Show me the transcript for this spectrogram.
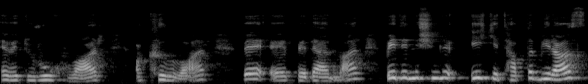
Evet, ruh var, akıl var ve beden var. Bedeni şimdi ilk etapta biraz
